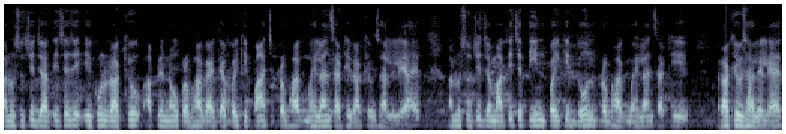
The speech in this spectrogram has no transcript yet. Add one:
अनुसूचित जातीचे जे एकूण राखीव आपले नऊ प्रभाग आहेत त्यापैकी पाच प्रभाग महिलांसाठी राखीव झालेले आहेत. अनुसूचित जमातीचे तीनपैकी दोन प्रभाग महिलांसाठी राखीव झालेले आहेत.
